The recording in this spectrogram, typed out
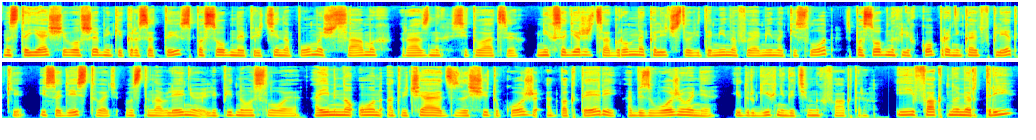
Настоящие волшебники красоты, способные прийти на помощь в самых разных ситуациях. В них содержится огромное количество витаминов и аминокислот, способных легко проникать в клетки и содействовать восстановлению липидного слоя. А именно он отвечает за защиту кожи от бактерий, обезвоживания и других негативных факторов. И факт номер три.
